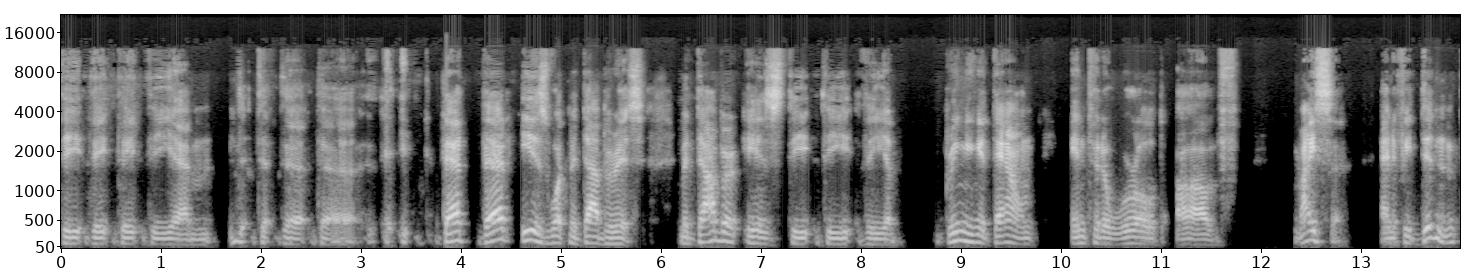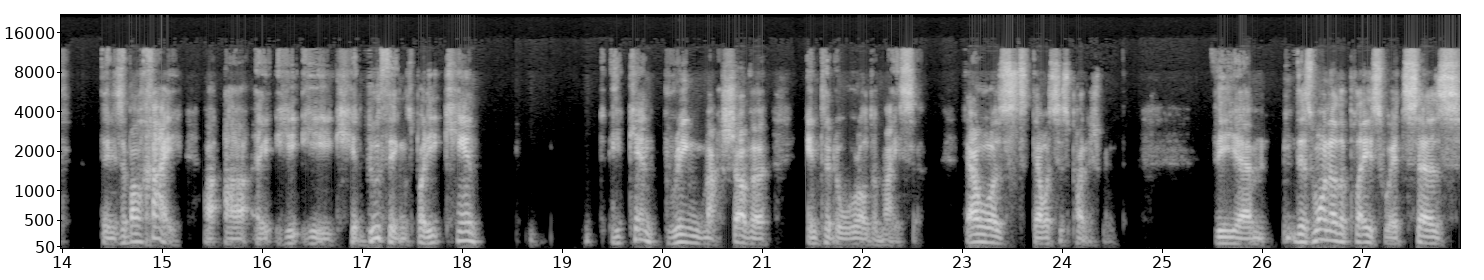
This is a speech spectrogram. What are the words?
the the the the um the the, the it, that that is what medaber is. Medaber is the the the uh, bringing it down into the world of Maisa, and if he didn't, then he's a balchai. Uh, uh, he he can do things, but he can't he can't bring machshava into the world of Maisa. That was that was his punishment. The um, there's one other place where it says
